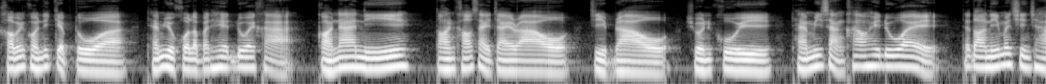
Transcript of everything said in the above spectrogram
เขาเป็นคนที่เก็บตัว แถมอยู่คนละประเทศด้วยค่ะ ก่อนหน้านี้ ตอนเขาใส่ใจเรา จีบเรา ชวนคุย แถมมีสั่งข้าวให้ด้วย แต่ตอนนี้มันชินชา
